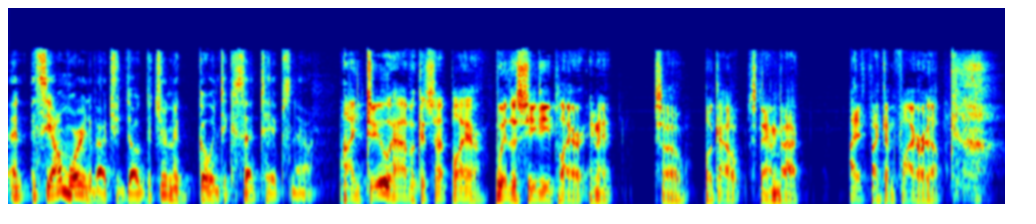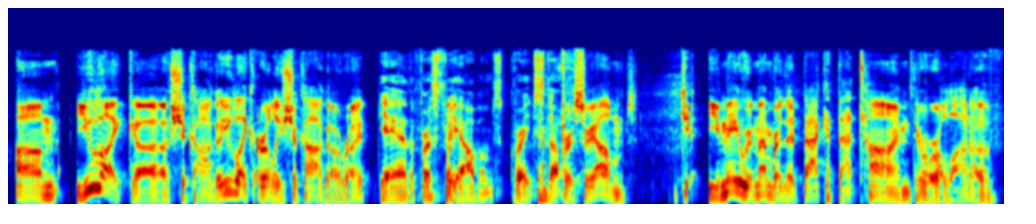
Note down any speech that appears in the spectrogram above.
And, and see, I'm worried about you, Doug, that you're going to go into cassette tapes now. I do have a cassette player with a CD player in it. So look out, stand back. If I can fire it up. Um, you like uh, Chicago. You like early Chicago, right? Yeah, the first three albums, great stuff. First three albums. You- You may remember that back at that time, there were a lot of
